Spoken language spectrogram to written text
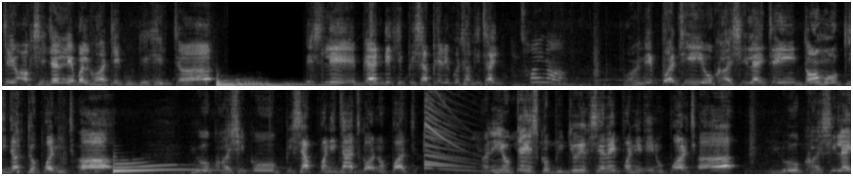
चाहिँ अक्सिजन लेभल घटेको देखिन्छ। यसले बिहानदेखि पिसाब फेरेको छ कि छैन? छैन। भनेपछि यो खसीलाई चाहिँ दम हो कि जस्तो पनि छ। यो खसीको पिसाब पनि जाँच गर्नु पर्छ। अनि एउटा यसको भिडियो एक्सरे पनि लिनु पर्छ। यो खसीलाई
